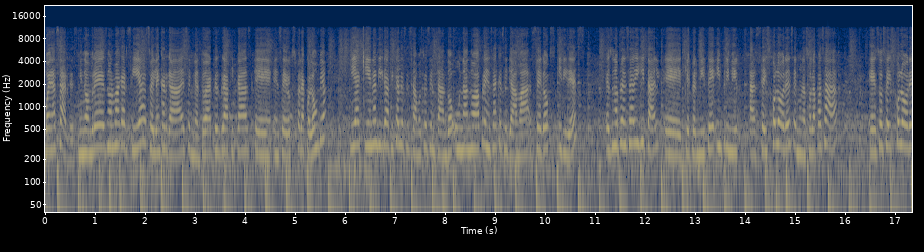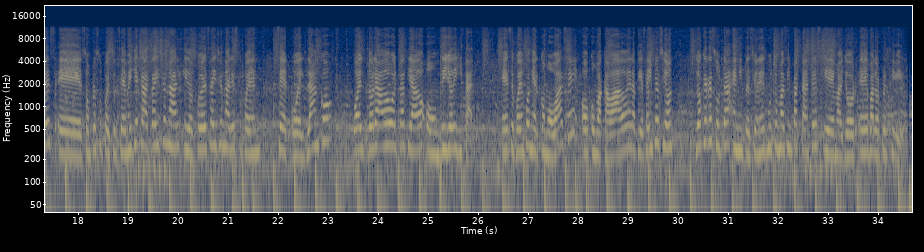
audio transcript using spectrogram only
Buenas tardes, mi nombre es Norma García, soy la encargada del segmento de artes gráficas eh, en Xerox para Colombia y aquí en Andigráficas les estamos presentando una nueva prensa que se llama Xerox Irides. Es una prensa digital eh, que permite imprimir a seis colores en una sola pasada. Esos seis colores eh, son por supuesto el CMYK tradicional y dos colores adicionales que pueden ser o el blanco, o el dorado, o el plateado, o un brillo digital. Eh, se pueden poner como base o como acabado de la pieza de impresión, lo que resulta en impresiones mucho más impactantes y de mayor eh, valor percibido.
